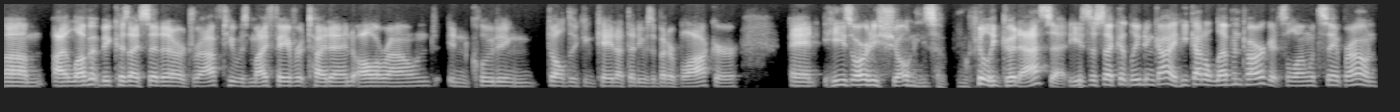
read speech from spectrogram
Um, I love it because I said at our draft he was my favorite tight end all around, including Dalton Kincaid. I thought he was a better blocker and he's already shown he's a really good asset. He's the second leading guy. He got 11 targets along with St. Brown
